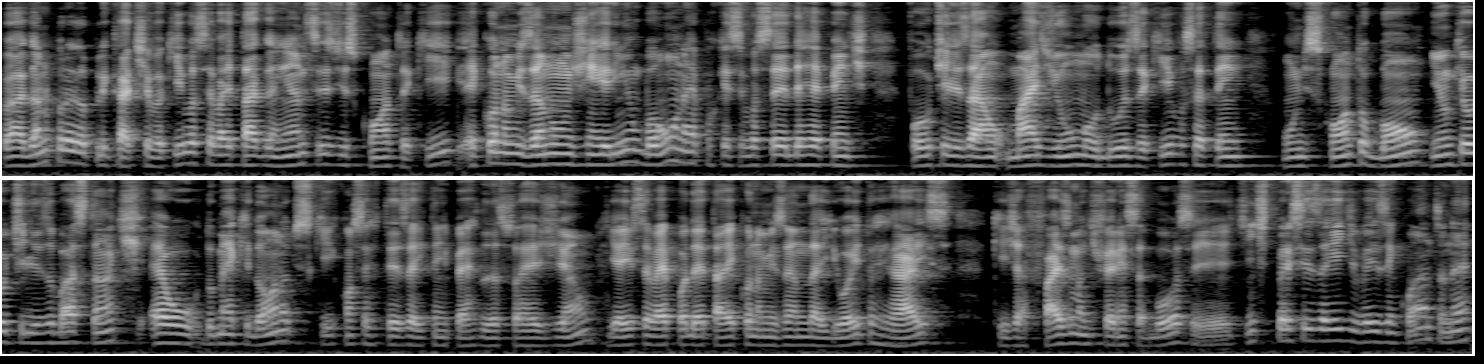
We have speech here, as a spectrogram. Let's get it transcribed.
pagando por aplicativo aqui, você vai estar tá ganhando esses descontos aqui, economizando um dinheirinho bom, né? Porque se você de repente for utilizar mais de uma ou duas aqui, você tem um desconto bom. E um que eu utilizo bastante é o do McDonald's, que com certeza aí tem perto da sua região. E aí você vai poder estar tá economizando aí oito reais que já faz uma diferença boa. A gente precisa ir de vez em quando, né?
